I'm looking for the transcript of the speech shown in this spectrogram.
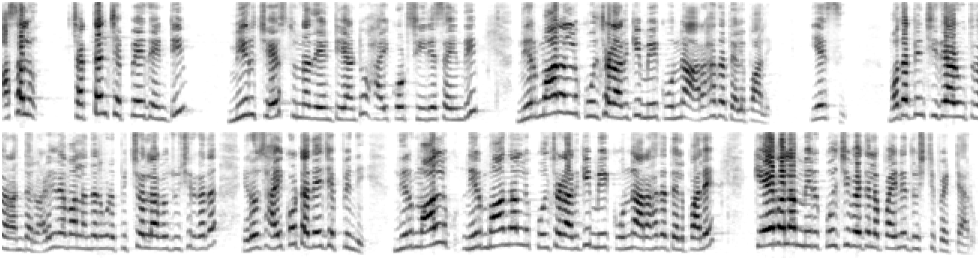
అసలు చట్టం చెప్పేదేంటి? మీరు చేస్తున్నది ఏంటి అంటూ హైకోర్టు సీరియస్ అయింది. నిర్మాణాలను కూల్చడానికి మీకు ఉన్న అర్హత తెలపాలి. ఎస్ మొదటి నుంచి ఇదే అడుగుతున్నారు అందరూ. అడిగిన వాళ్ళందరూ కూడా పిచ్చోళ్ళలాగా చూసారు కదా. ఈరోజు హైకోర్టు అదే చెప్పింది. నిర్మాణ నిర్మాణాలను కూల్చడానికి మీకు ఉన్న అర్హత తెలపాలి. కేవలం మీరు కూల్చివేతలపైనే దృష్టి పెట్టారు.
